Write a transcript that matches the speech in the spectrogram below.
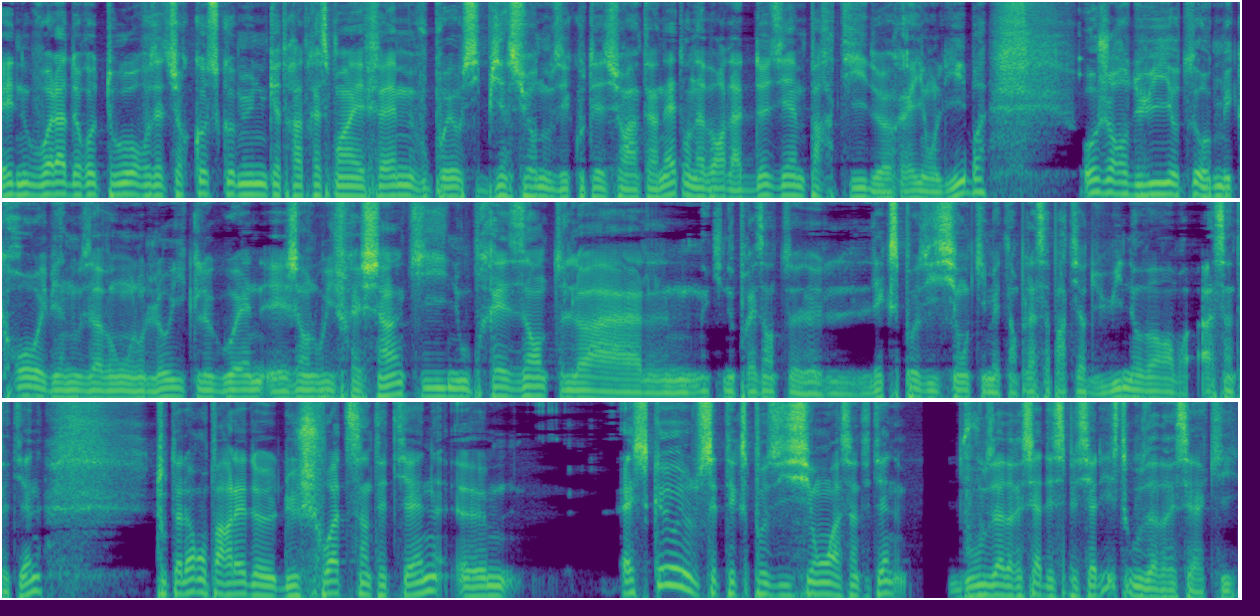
Et nous voilà de retour. Vous êtes sur Cause Commune 93.fm. Vous pouvez aussi bien sûr nous écouter sur Internet. On aborde la deuxième partie de Rayon Libre. Aujourd'hui, au, micro, eh bien, nous avons Loïc Le Guen et Jean-Louis Fréchin qui nous présentent la, qui nous présentent euh, l'exposition qui met en place à partir du 8 novembre à Saint-Étienne. Tout à l'heure, on parlait du choix de Saint-Étienne. Euh, Est-ce que cette exposition à Saint-Étienne, vous vous adressez à des spécialistes ou vous vous adressez à qui?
